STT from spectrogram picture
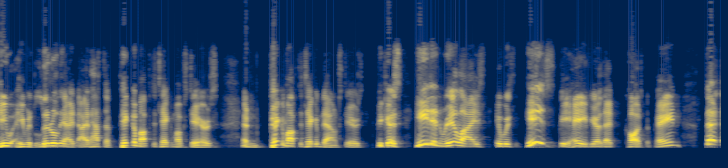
he, he would literally, I'd, I'd have to pick him up to take him upstairs and pick him up to take him downstairs because he didn't realize it was his behavior that caused the pain. The,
